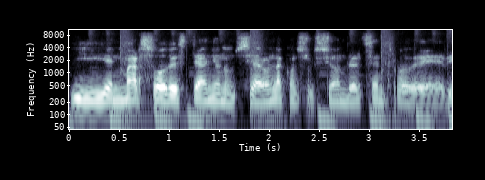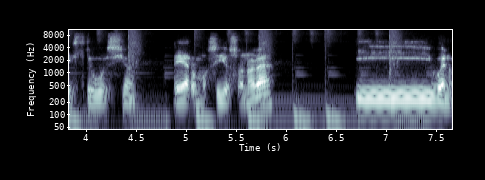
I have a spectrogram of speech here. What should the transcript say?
Y en marzo de este año anunciaron la construcción del centro de distribución de Hermosillo, Sonora, y bueno,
